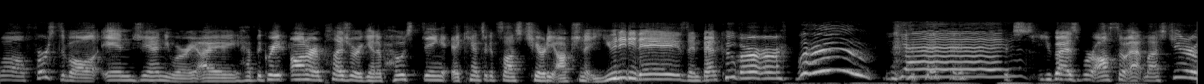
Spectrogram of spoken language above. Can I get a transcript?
Well, first of all, in January, I have the great honor and pleasure again of hosting a Cancer Gets Lost charity auction at Unity Days in Vancouver. Woohoo! Yay! Which you guys were also at last year.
